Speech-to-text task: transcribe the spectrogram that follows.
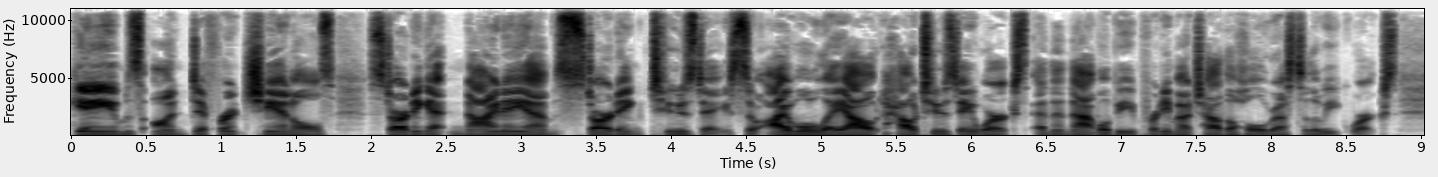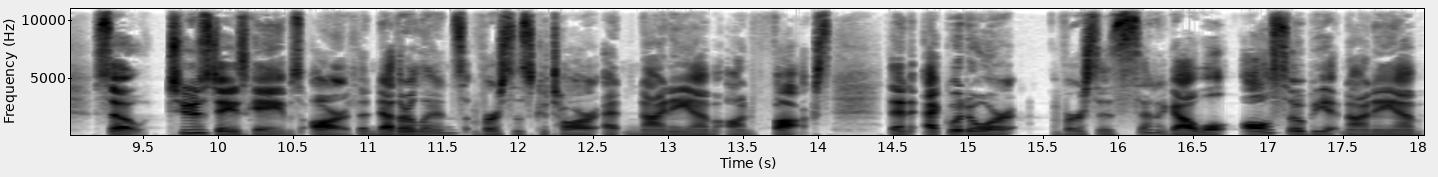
games on different channels starting at 9 a.m. starting Tuesday. So I will lay out how Tuesday works, and then that will be pretty much how the whole rest of the week works. So Tuesday's games are the Netherlands versus Qatar at 9 a.m. on Fox. Then Ecuador versus Senegal will also be at 9 a.m.,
